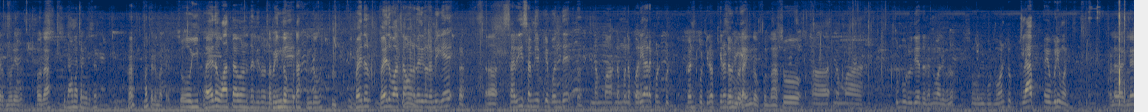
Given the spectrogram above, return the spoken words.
ಇರುತ್ತೆ ನೋಡಿ ಅದು. ಹೌದಾ? ಸುದಾ ಮಾತಾಡ್ಬೋದು ಸರ್. ಹಾಂ? ಮಾತಾಡಿ ಮಾತಾಡಿ. ಸೊ ಈ ಭಯದ ವಾತಾವರಣದಲ್ಲಿರೋ ನಮ್ಮ ಹಿಂದೂ ಪುಟ ಹಿಂದೂ ಈ ಭಯದ ಭಯದ ವಾತಾವರಣದಲ್ಲಿರೋ ನಮಗೆ ಸರಿ ಸಮಯಕ್ಕೆ ಬಂದೆ ನಮ್ಮ ನಮ್ಮನ್ನ ಪರಿಹಾರ ಕಂಡು ಕೊಟ್ಟಿರೋ ಕಿರಣ್ ಅವರಿಗೆ. ಹಿಂದೂ ಫುಲ್ ಸೊ ನಮ್ಮ ತುಂಬು ಹೃದಯದ ಧನ್ಯವಾದಗಳು. So we would want to clap every one ಒಳ್ಳೇದಾಗಲಿ.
